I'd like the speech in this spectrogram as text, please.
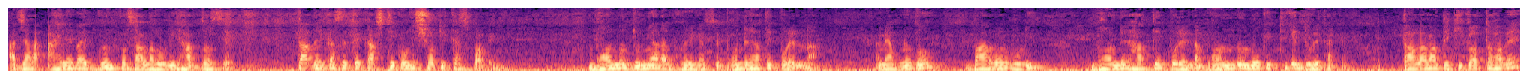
আর যারা আহলে বাইত গ্রহণ করছে আল্লাহ রলির হাত ধরছে, তাদের কাছে কাজটি করলে সঠিক কাজ পাবেন। ভণ্ড দুনিয়াটা ঘুরে গেছে, ভণ্ডের হাতে পড়েন না। আমি আপনাকেও বারবার বলি, ভণ্ডের হাতে পড়েন না, ভণ্ড লোকের থেকে দূরে থাকেন। তাহলে আমাদের কি করতে হবে?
